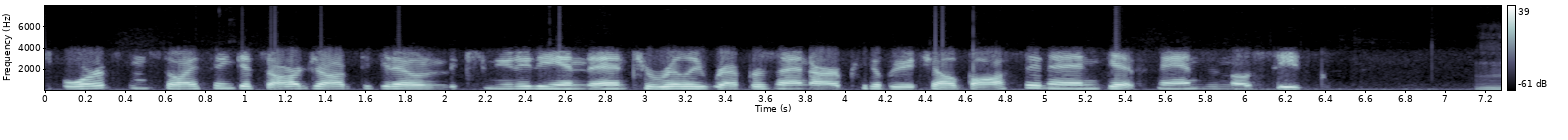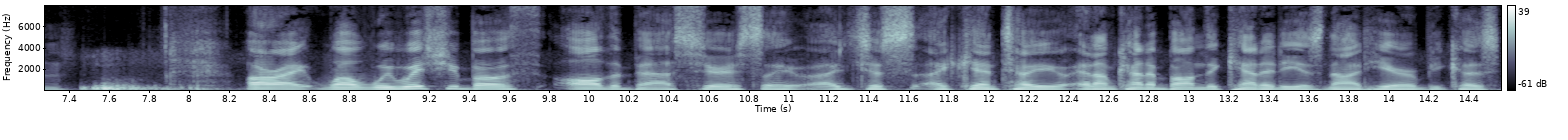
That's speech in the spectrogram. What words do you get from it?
sports. And so I think it's our job to get out in the community and, and to really represent our PWHL Boston and get fans in those seats. Mm. All right. Well, we wish you both all the best. Seriously, I just I can't tell you, and I'm kind of bummed that Kennedy is not here because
